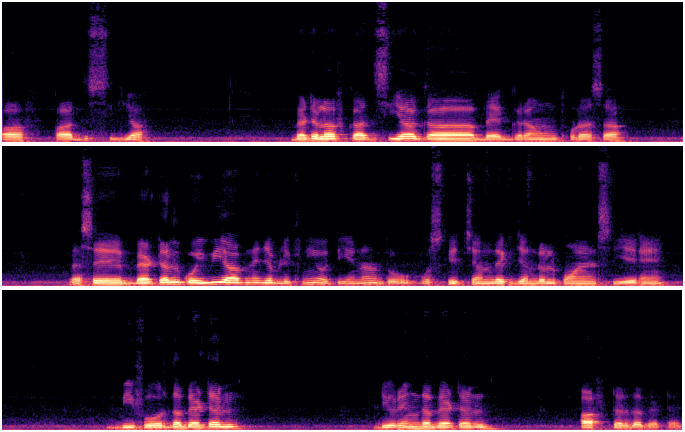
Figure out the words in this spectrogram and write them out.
of Qadisiyyah battle of Qadisiyyah का बैकग्राउंड थोड़ा सा। वैसे बैटल कोई भी आपने जब लिखनी होती है ना तो उसके चंद एक जनरल पॉइंट्स ये हैं। Before the battle during the battle after the battle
